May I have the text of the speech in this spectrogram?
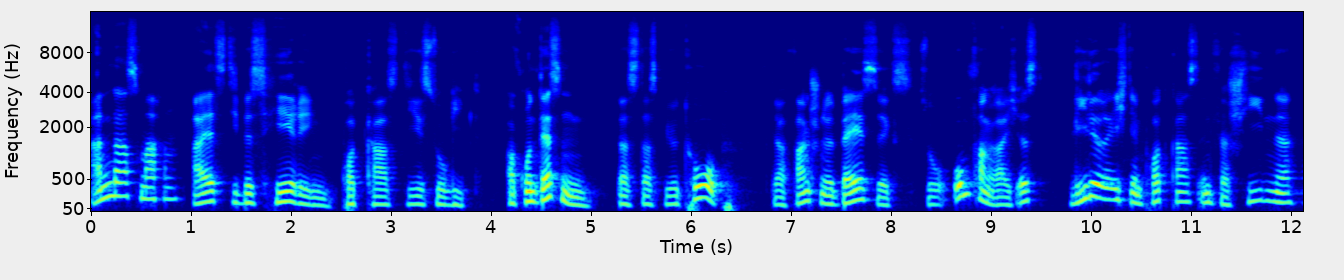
anders machen als die bisherigen Podcasts, die es so gibt. Aufgrund dessen, dass das Biotop der Functional Basics so umfangreich ist, gliedere ich den Podcast in verschiedene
